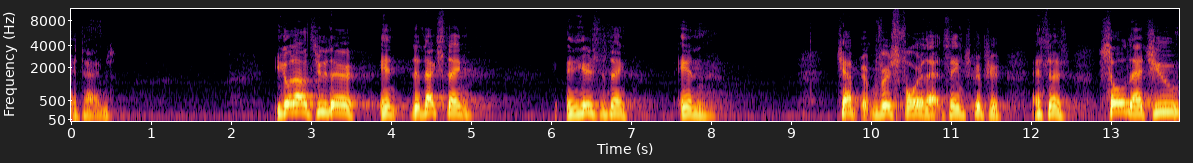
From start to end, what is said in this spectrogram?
at times. You go down through there, and the next thing, and here's the thing. In chapter verse 4 of that same scripture it says so that you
